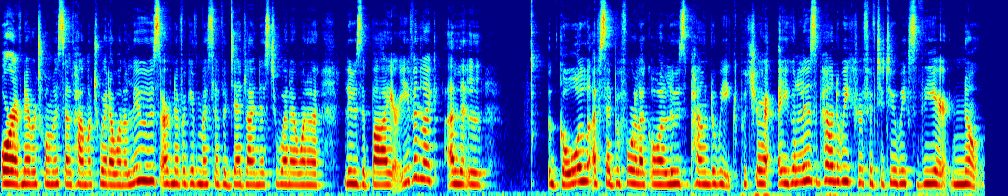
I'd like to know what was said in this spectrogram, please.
or I've never told myself how much weight I want to lose, or I've never given myself a deadline as to when I want to lose it by, or even like a little goal. I've said before, like, oh, I'll lose a pound a week, but you're are you going to lose a pound a week for 52 weeks of the year? No,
